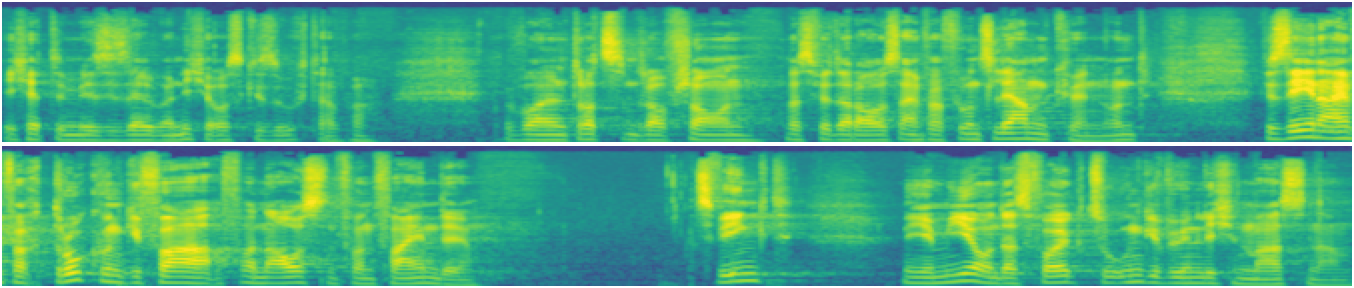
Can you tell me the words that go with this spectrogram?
Ich hätte mir sie selber nicht ausgesucht, aber wir wollen trotzdem darauf schauen, was wir daraus einfach für uns lernen können. Und wir sehen einfach Druck und Gefahr von außen, von Feinde. Zwingt Nehemiah und das Volk zu ungewöhnlichen Maßnahmen.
